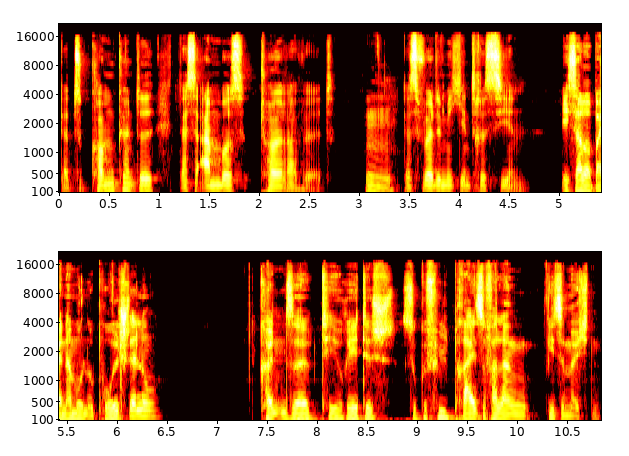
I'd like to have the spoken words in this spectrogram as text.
dazu kommen könnte, dass Amboss teurer wird. Mhm. Das würde mich interessieren. Ich sage mal, bei einer Monopolstellung könnten sie theoretisch so gefühlt Preise verlangen, wie sie möchten.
